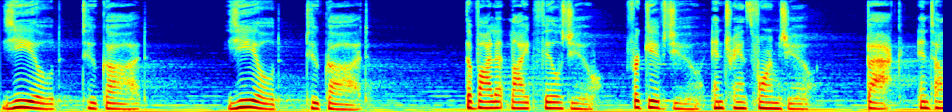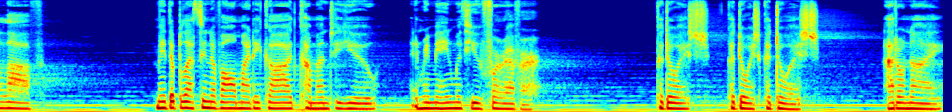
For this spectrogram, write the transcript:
Yield to God. Yield to God. The violet light fills you, forgives you, and transforms you back into love. May the blessing of Almighty God come unto you and remain with you forever. Kadosh, Kadosh, Kadosh, Adonai,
